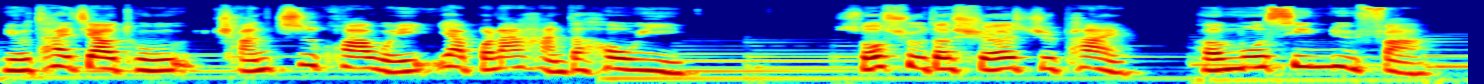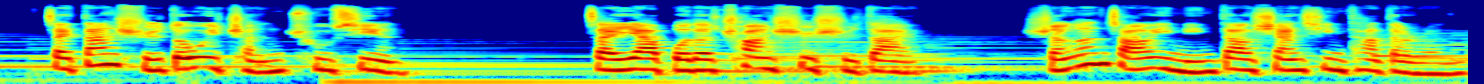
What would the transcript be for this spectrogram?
犹太教徒常自夸为亚伯拉罕的后裔，所属的十二支派和摩西律法在当时都未曾出现。在亚伯的创世时代，神恩早已临到相信他的人。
